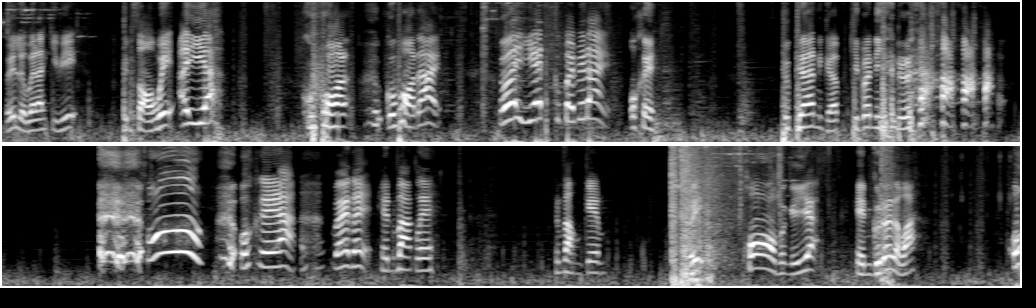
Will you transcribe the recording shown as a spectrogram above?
เฮ้ย เหลือเวลากี่วิสิบสองวิไอ้ยะกูพอ กูพอได้ เฮ้ย เย็ด กูไปไม่ได้ โอเค ทุกท่านครับ คิดว่านียนดูนะโอ้โอเคอะแม่งเลยเห็นบักเลย เห็นบักของเกม เฮ้ย พ่อมึงงี้อะเห็นกูด้วยเหรอวะ โอ้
